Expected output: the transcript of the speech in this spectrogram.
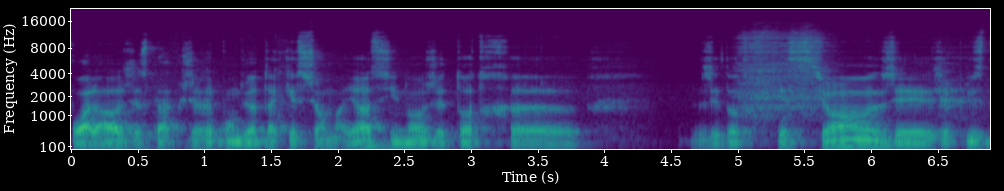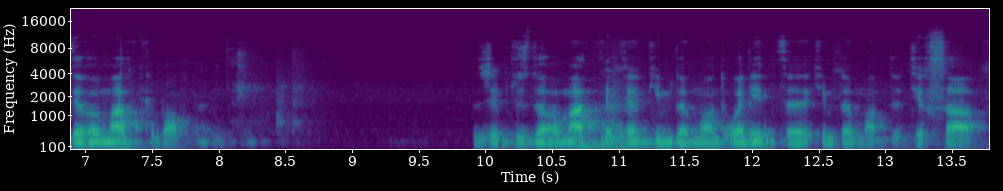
Voilà, j'espère que j'ai répondu à ta question, Maya. Sinon, j'ai d'autres euh, j'ai d'autres questions, j'ai plus de remarques. Bon, j'ai plus de remarques. Quelqu'un qui me demande, Walid, euh, qui me demande de dire ça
